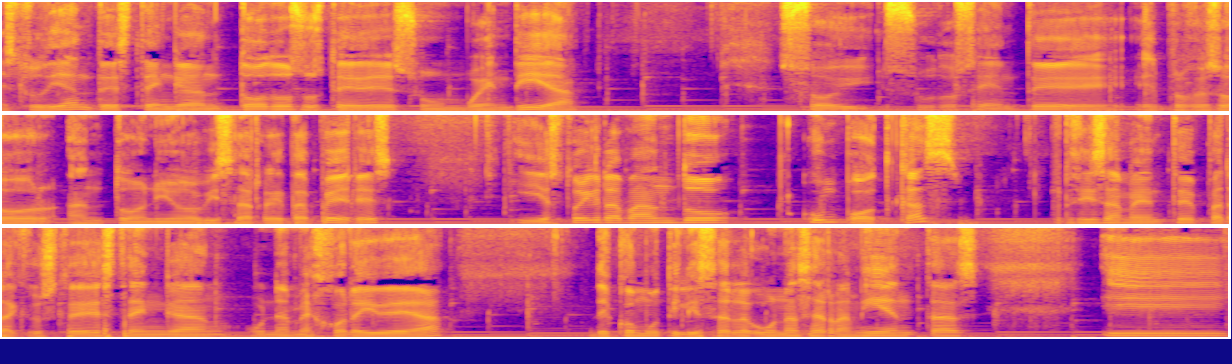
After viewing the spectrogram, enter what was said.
Estudiantes, tengan todos ustedes un buen día. Soy su docente, el profesor Antonio Bizarreta Pérez, y estoy grabando un podcast precisamente para que ustedes tengan una mejor idea de cómo utilizar algunas herramientas y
